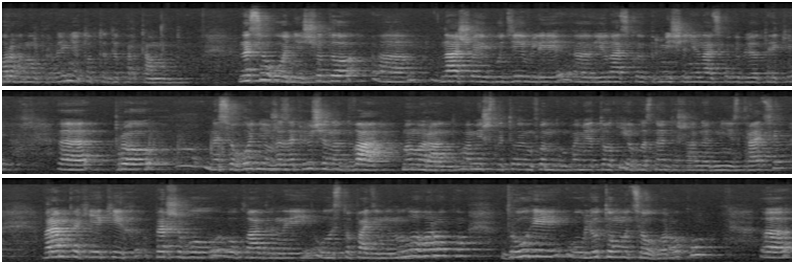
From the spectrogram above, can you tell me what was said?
органу управління, тобто департаменту. На сьогодні щодо е, нашої будівлі е, юнацької приміщення юнацької бібліотеки, е, про на сьогодні вже заключено два меморандуми між Світовим фондом пам'яток і обласною державною адміністрацією, в рамках яких перший був укладений у листопаді минулого року, другий у лютому цього року. Е,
